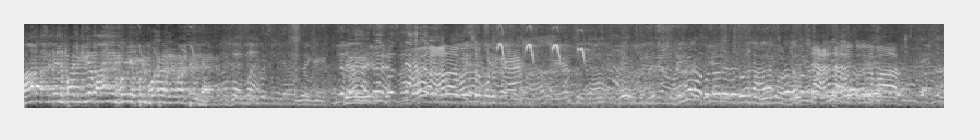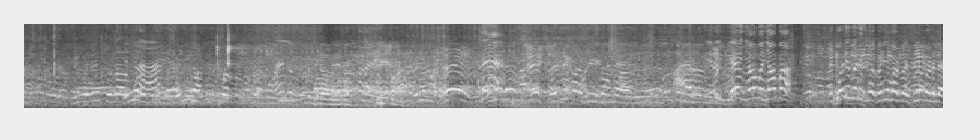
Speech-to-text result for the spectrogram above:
மாடு அங்கே பாட்டிங்க வாங்கி போய் எப்படி போட்டாங்க ஏன் ஜோப்பா ஜோப்பா கொடி பரிசுல பெரிய மாடு சின்ன மாடுல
